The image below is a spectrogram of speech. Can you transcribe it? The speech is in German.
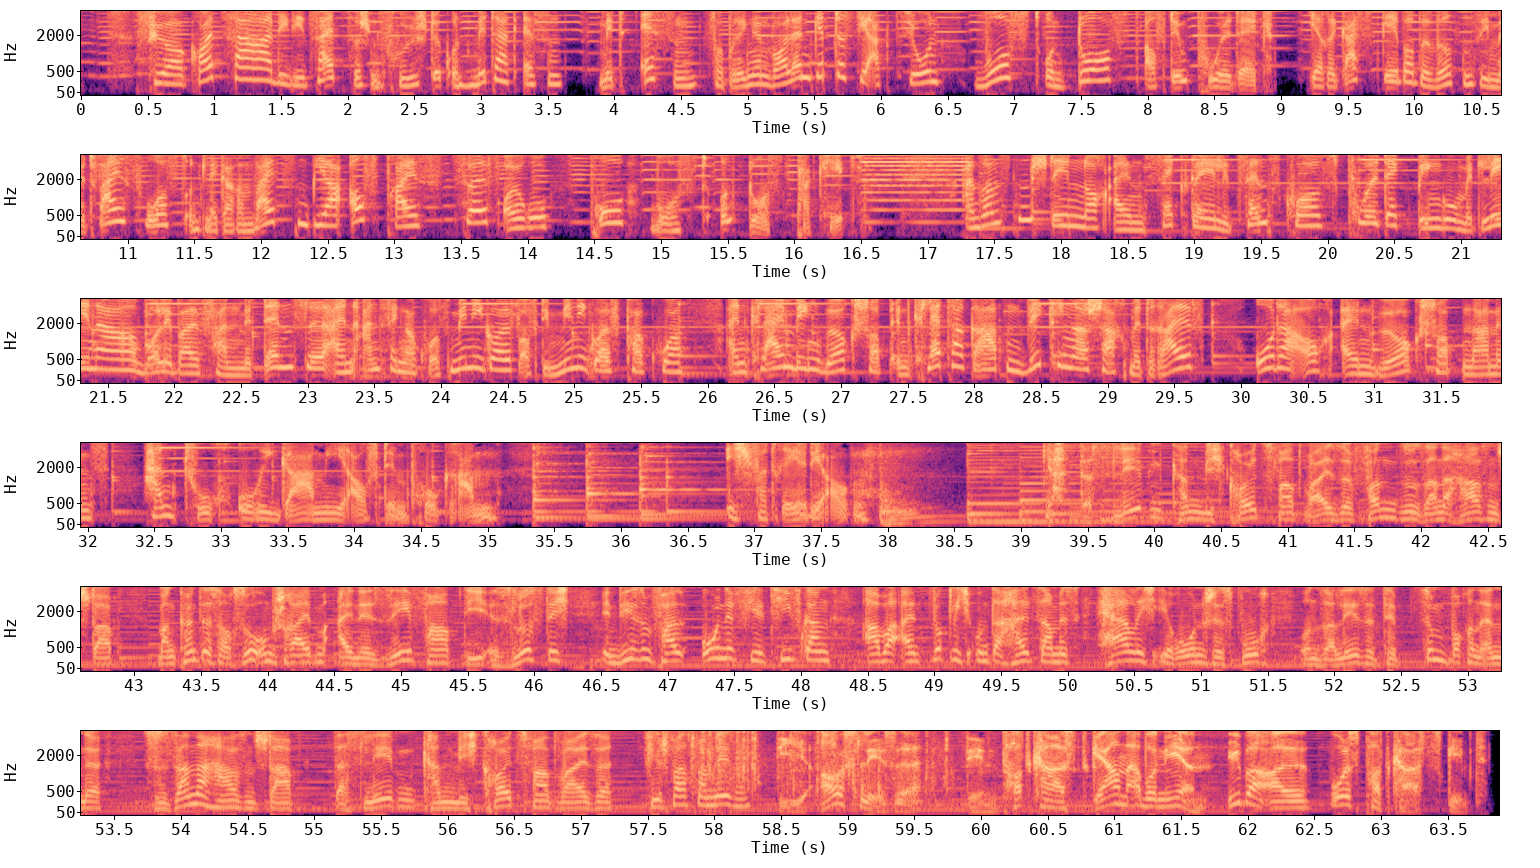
Für Kreuzfahrer, die die Zeit zwischen Frühstück und Mittagessen mit Essen verbringen wollen, gibt es die Aktion Wurst und Durst auf dem Pooldeck. Ihre Gastgeber bewirten sie mit Weißwurst und leckerem Weizenbier auf Preis 12 Euro pro Wurst- und Durstpaket. Ansonsten stehen noch ein Segway-Lizenzkurs, Pooldeck-Bingo mit Lena, Volleyball-Fun mit Denzel, ein Anfängerkurs Minigolf auf dem Minigolf-Parcours, ein Climbing-Workshop im Klettergarten, Wikinger-Schach mit Ralf oder auch ein Workshop namens Handtuch-Origami auf dem Programm. Ich verdrehe die Augen. Ja, das Leben kann mich kreuzfahrtweise von Susanne Hasenstab. Man könnte es auch so umschreiben, eine Seefahrt, die ist lustig. In diesem Fall ohne viel Tiefgang, aber ein wirklich unterhaltsames, herrlich ironisches Buch. Unser Lesetipp zum Wochenende. Susanne Hasenstab, das Leben kann mich kreuzfahrtweise. Viel Spaß beim Lesen. Die Auslese. Den Podcast gern abonnieren. Überall, wo es Podcasts gibt.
